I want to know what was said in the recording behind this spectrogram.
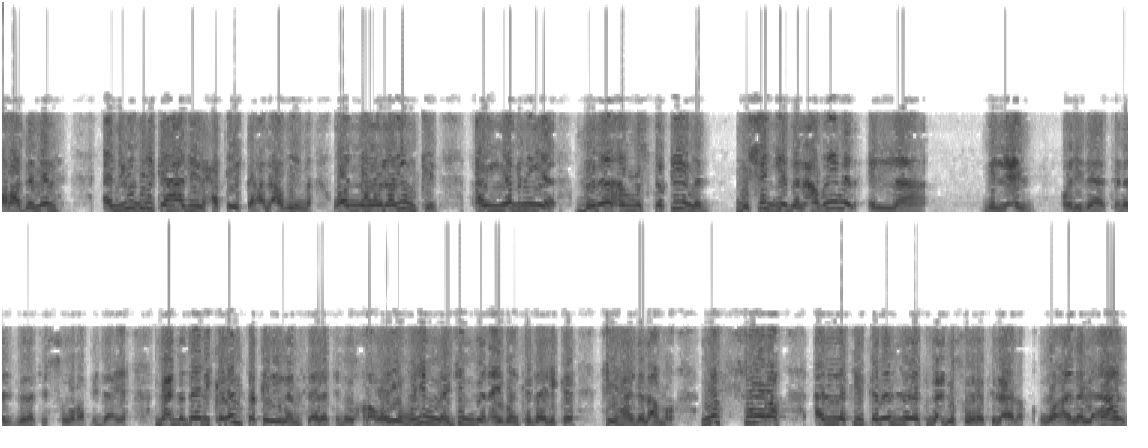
أراد منه أن يدرك هذه الحقيقة العظيمة وأنه لا يمكن أن يبني بناء مستقيما مشيدا عظيما إلا بالعلم. ولذا تنزلت السورة بداية بعد ذلك ننتقل إلى مسألة أخرى وهي مهمة جدا أيضا كذلك في هذا الأمر. ما السورة التي تنزلت بعد سورة العلق؟ وأنا الآن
